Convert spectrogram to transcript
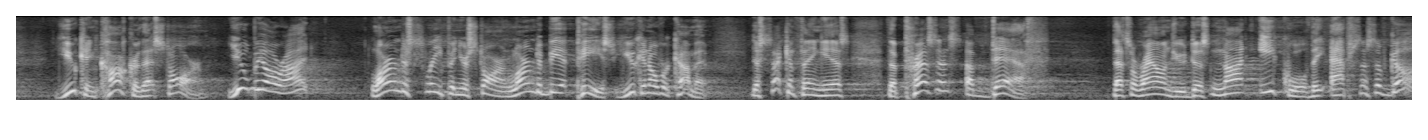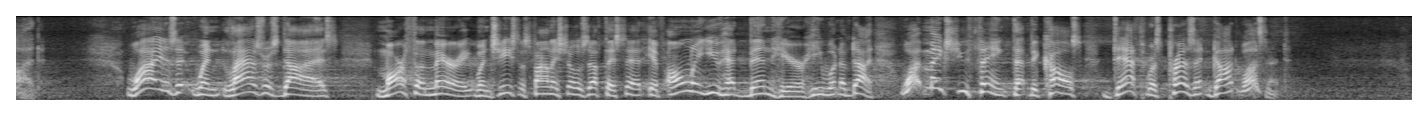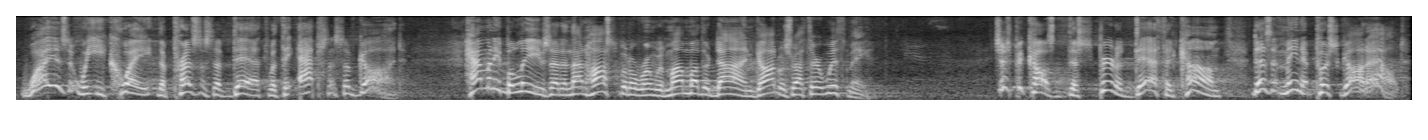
you can conquer that storm. You'll be all right. Learn to sleep in your storm, learn to be at peace. You can overcome it. The second thing is the presence of death that's around you does not equal the absence of God. Why is it when Lazarus dies, Martha and Mary, when Jesus finally shows up, they said, If only you had been here, he wouldn't have died? What makes you think that because death was present, God wasn't? Why is it we equate the presence of death with the absence of God? How many believes that in that hospital room with my mother dying, God was right there with me? Just because the spirit of death had come doesn't mean it pushed God out.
